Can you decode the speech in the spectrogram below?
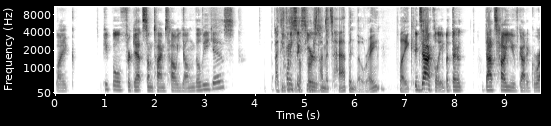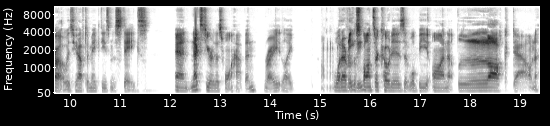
Like people forget sometimes how young the league is. I think this is the 26 first years- time it's happened, though, right? Like, Exactly, but there that's how you've got to grow is you have to make these mistakes. And next year this won't happen, right? Like whatever the sponsor code is, it will be on lockdown.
